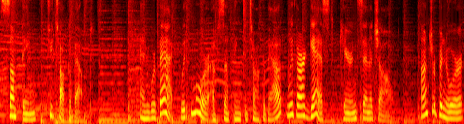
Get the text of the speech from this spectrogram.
Something to Talk About. And we're back with more of Something to Talk About with our guest, Caron Senechal, entrepreneur,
